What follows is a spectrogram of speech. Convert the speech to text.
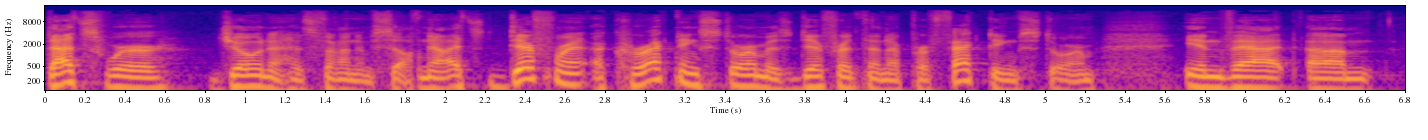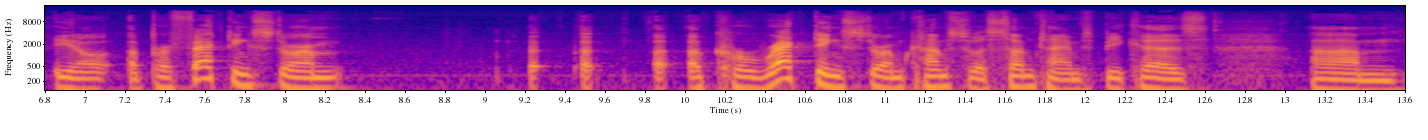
That's where Jonah has found himself. Now, it's different. A correcting storm is different than a perfecting storm in that, um, you know, a perfecting storm, a, a, a, correcting storm comes to us sometimes because um,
